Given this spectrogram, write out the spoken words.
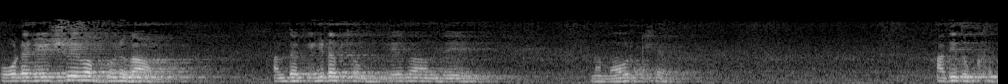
കോടരേഷേവ ഭൂരുഹാം അന്ധകീടത്വം ഏകാന്തേ നമോർഖ്യ അതിദുഃഖം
